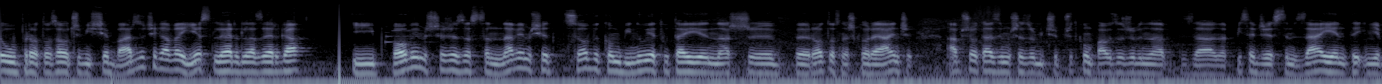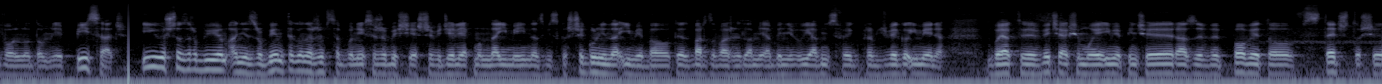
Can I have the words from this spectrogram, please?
u Protosa oczywiście, bardzo ciekawe, jest ler dla Zerga, I powiem szczerze, zastanawiam się, co wykombinuje tutaj nasz y, Protos, nasz Koreańczyk. A przy okazji muszę zrobić szybciutką pauzę, żeby na, za, napisać, że jestem zajęty i nie wolno do mnie pisać. I już to zrobiłem, a nie zrobiłem tego na żywca, bo nie chcę, żebyście jeszcze wiedzieli, jak mam na imię i nazwisko, szczególnie na imię, bo to jest bardzo ważne dla mnie, aby nie ujawnić swojego prawdziwego imienia. Bo jak y, wiecie, jak się moje imię pięć razy wypowie, to wstecz to się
